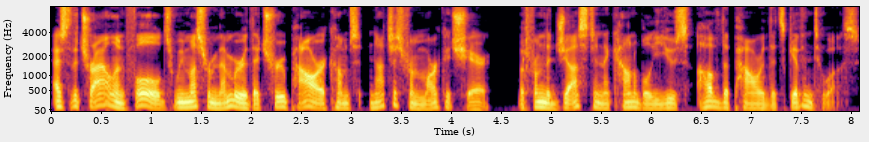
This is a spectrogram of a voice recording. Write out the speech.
As the trial unfolds, we must remember that true power comes not just from market share, but from the just and accountable use of the power that's given to us.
